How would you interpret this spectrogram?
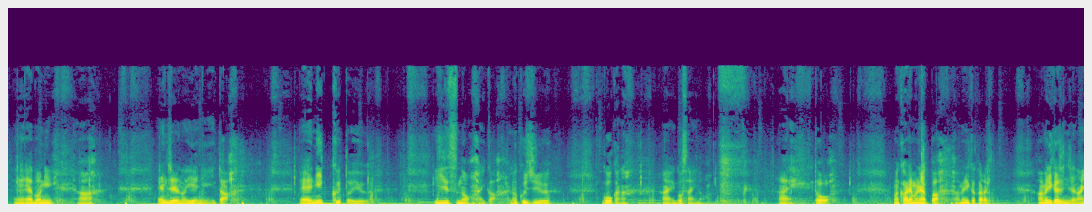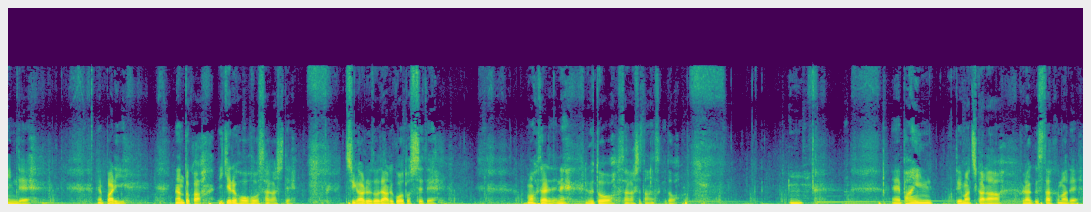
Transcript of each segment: えー、宿にあエンジェルの家にいた、えー、ニックというイギリスのはいか65かなはい5歳のはいと、まあ、彼もねやっぱアメリカからアメリカ人じゃないんでやっぱりなんとか行ける方法を探して違うルートで歩こうとしててまあ2人でねルートを探してたんですけどうん、えー、パインっていう街からフラッグスタッフまで、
